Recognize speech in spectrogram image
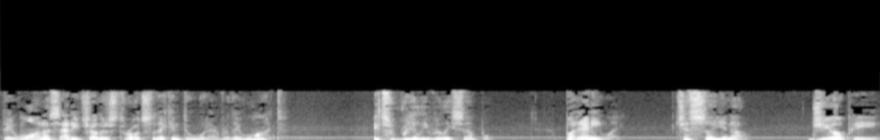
They want us at each other's throats so they can do whatever they want. It's really, really simple. But anyway, just so you know, GOP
